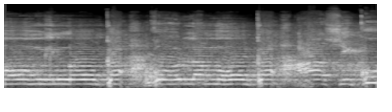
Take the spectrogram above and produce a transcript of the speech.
মুমিনু কা গোলামু কা আশিকু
